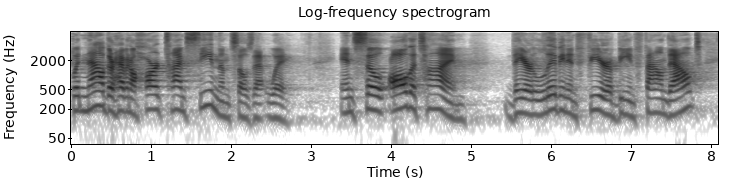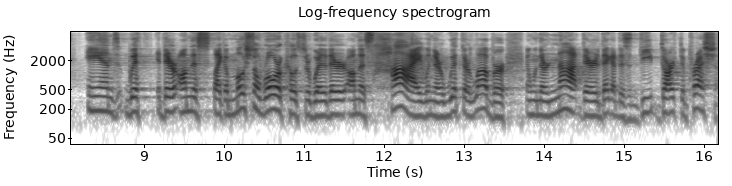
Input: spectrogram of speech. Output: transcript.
But now they're having a hard time seeing themselves that way. And so, all the time, they are living in fear of being found out. And with they're on this like emotional roller coaster where they're on this high when they're with their lover, and when they're not, they're they got this deep, dark depression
